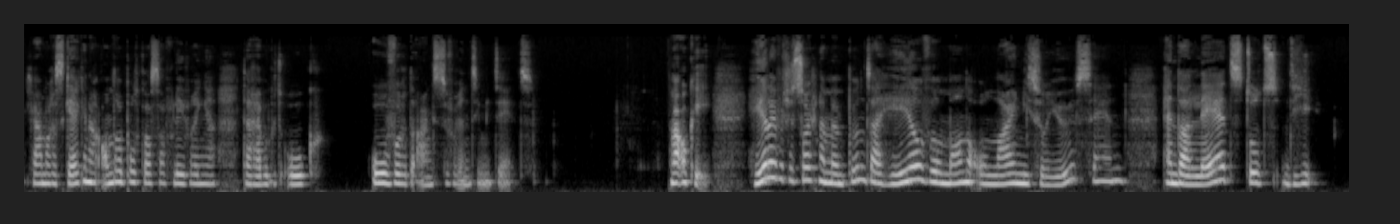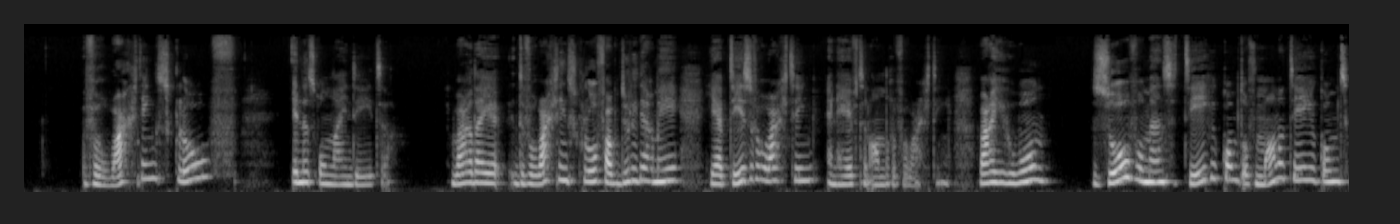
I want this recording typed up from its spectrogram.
Ga maar eens kijken naar andere podcastafleveringen. Daar heb ik het ook over de angsten voor intimiteit. Maar oké, heel eventjes terug naar mijn punt dat heel veel mannen online niet serieus zijn. En dat leidt tot die verwachtingskloof in het online daten. Waar dat je de verwachtingskloof, wat bedoel ik daarmee? Je hebt deze verwachting en hij heeft een andere verwachting. Waar je gewoon zoveel mensen tegenkomt of mannen tegenkomt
